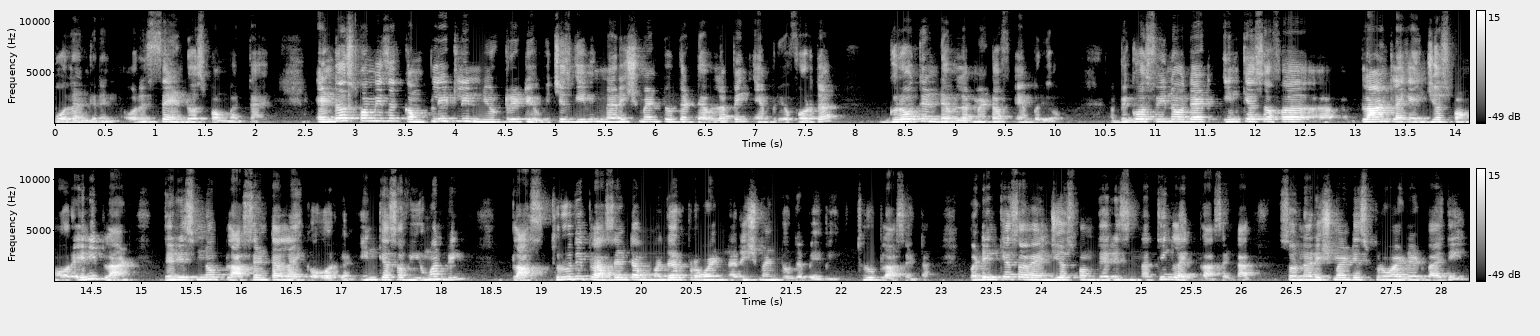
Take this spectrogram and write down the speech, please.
पोलन ग्रेन और इससे एंडोस्पम बनता है। Endosperm is a completely nutritive which is giving nourishment to the developing embryo for the growth and development of embryo because we know that in case of a plant like angiosperm और any plant there is no placenta like organ in case of human being through the placenta mother provide nourishment to the baby through placenta but in case of angiosperm there is nothing like placenta so nourishment is provided by the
